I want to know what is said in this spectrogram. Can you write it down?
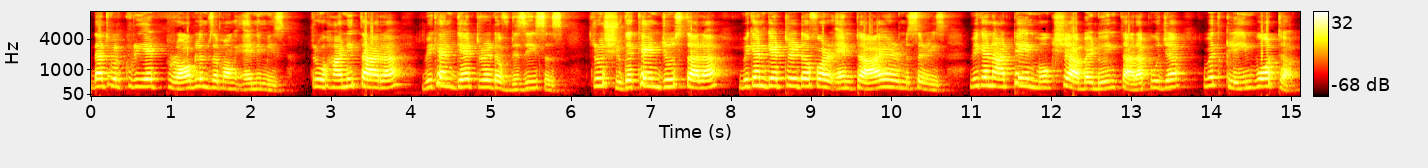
that will create problems among enemies. Through honey Tara, we can get rid of diseases. Through sugarcane juice Tara, we can get rid of our entire miseries. We can attain moksha by doing Tara Puja with clean water.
